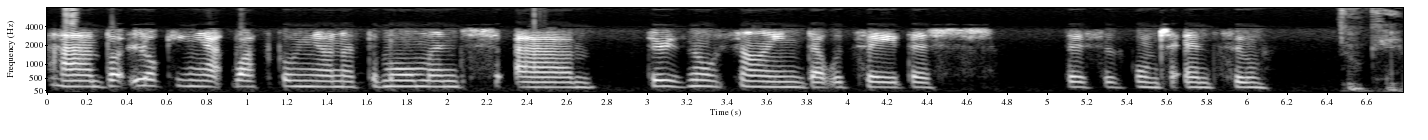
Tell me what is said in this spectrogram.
Um, but looking at what's going on at the moment, um, there's no sign that would say that this is going to end soon. Okay.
